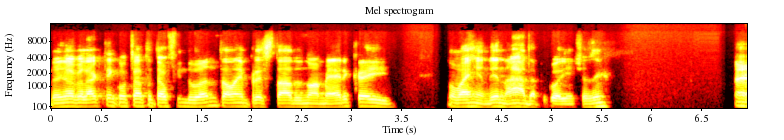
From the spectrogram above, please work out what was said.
Daniel Avelar que tem contrato até o fim do ano, está lá emprestado no América e não vai render nada para o Corinthians, hein? É,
